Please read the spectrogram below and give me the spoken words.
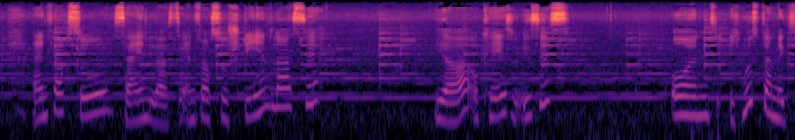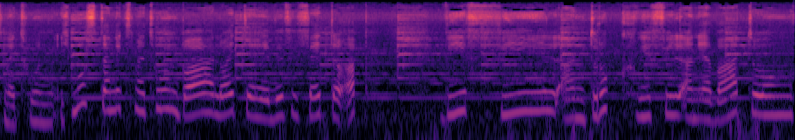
einfach so sein lasse, einfach so stehen lasse. Ja, okay, so ist es. Und ich muss dann nichts mehr tun. Ich muss dann nichts mehr tun. Boah, Leute, wie viel fällt da ab? Wie viel an Druck, wie viel an Erwartung,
